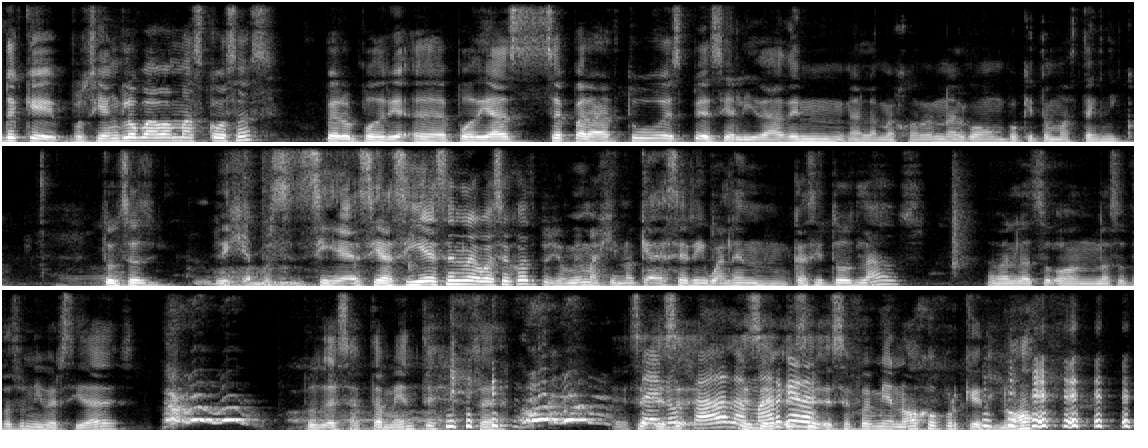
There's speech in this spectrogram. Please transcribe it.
de que pues sí englobaba más cosas, pero podría, eh, podías separar tu especialidad en, a lo mejor en algo un poquito más técnico. Entonces dije, pues si, si así es en la USJ, pues yo me imagino que ha de ser igual en casi todos lados, en las, o en las otras universidades. Pues exactamente, o sea... Está enojada la ese- ese fue mi enojo porque no.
